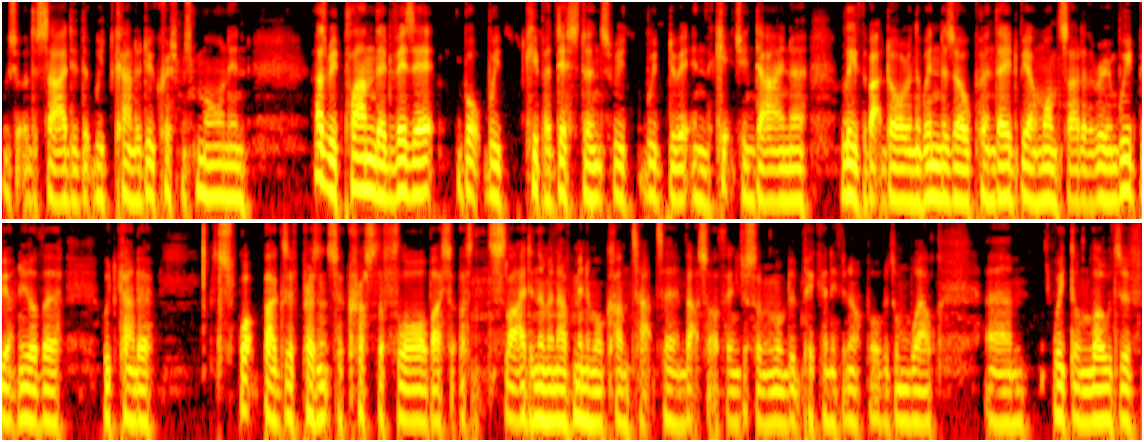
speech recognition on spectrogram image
we sort of decided that we'd kind of do Christmas morning as we'd planned. They'd visit, but we'd keep a distance. We'd we'd do it in the kitchen diner, leave the back door and the windows open. They'd be on one side of the room, we'd be on the other. We'd kind of swap bags of presents across the floor by sort of sliding them and have minimal contact, um, that sort of thing, just so my mum didn't pick anything up or was unwell. Um, we'd done loads of,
